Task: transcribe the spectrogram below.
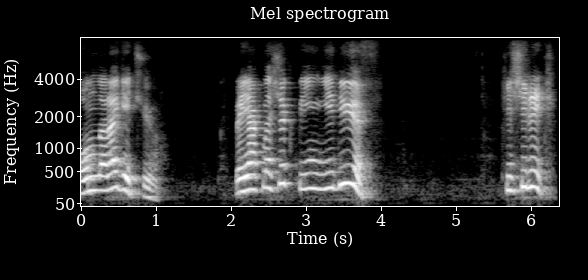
onlara geçiyor. Ve yaklaşık 1700 kişilik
